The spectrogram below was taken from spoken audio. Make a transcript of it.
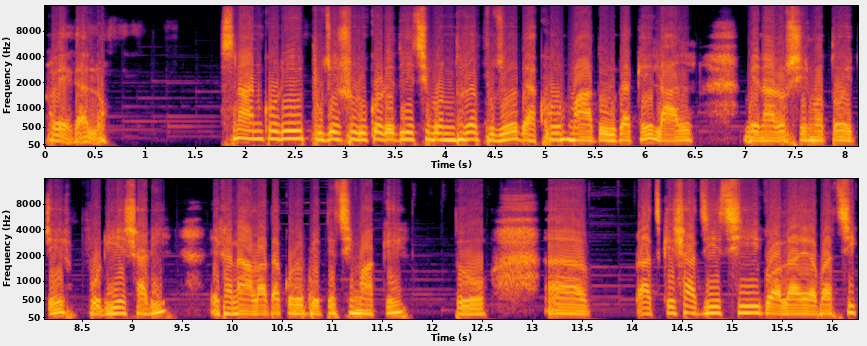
হয়ে গেল। স্নান করে পুজো শুরু করে দিয়েছি বন্ধুরা। পুজো দেখো, মা দুর্গাকে লাল বেনারসির মতো এই যে পরিয়ে শাড়ি, এখানে আলাদা করে পেতেছি মাকে। তো আজকে সাজিয়েছি, গলায় আবার চিক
